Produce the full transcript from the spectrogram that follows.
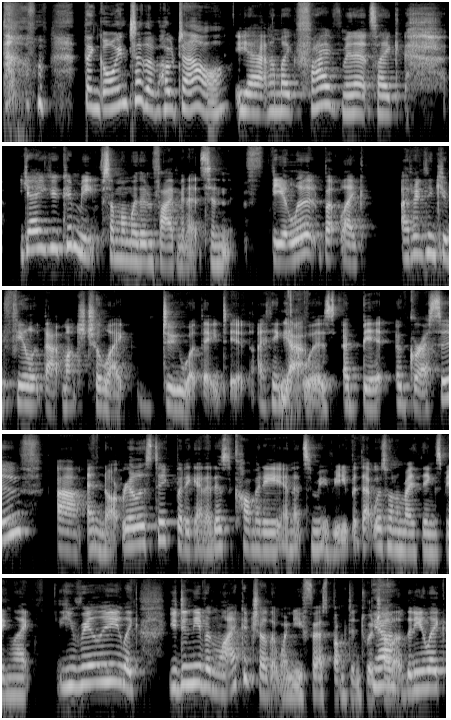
than going to the hotel. yeah. And I'm like, five minutes, like, yeah, you can meet someone within five minutes and feel it. But like, I don't think you'd feel it that much to like do what they did. I think Yeah. that was a bit aggressive um, and not realistic. But again, it is a comedy and it's a movie. But that was one of my things being like, you really like, you didn't even like each other when you first bumped into each Yeah. other. Then you like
